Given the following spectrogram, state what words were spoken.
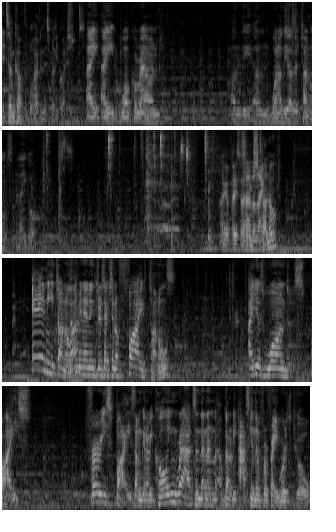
It's uncomfortable having this many questions. I I walk around on the on one of the other tunnels and I go. I'm gonna place my hand Which on that. tunnel? Any tunnel. I'm in an intersection of five tunnels. I just want spice. Furry spies. I'm gonna be calling rats and then I'm gonna be asking them for favors. Go.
